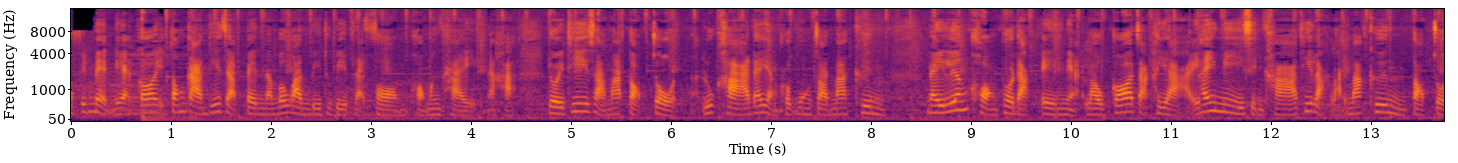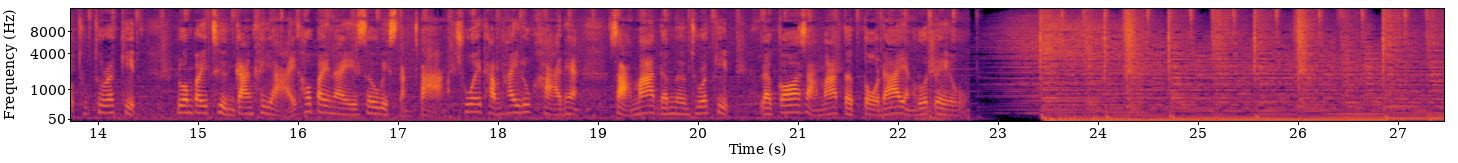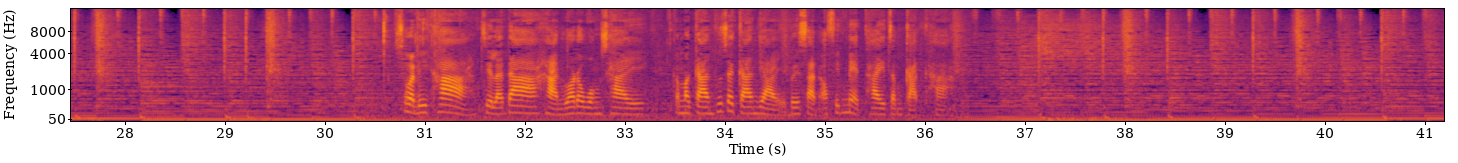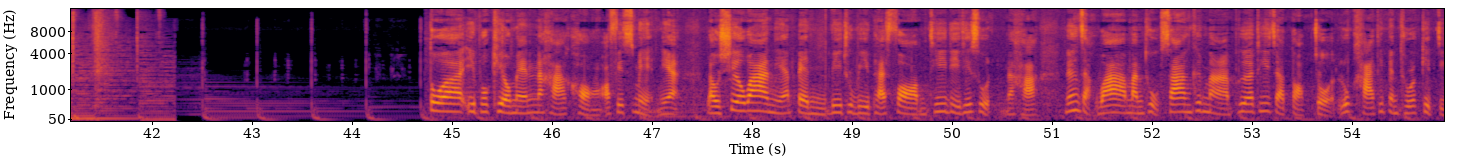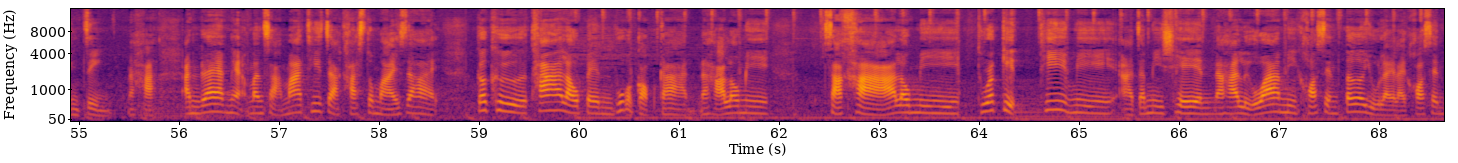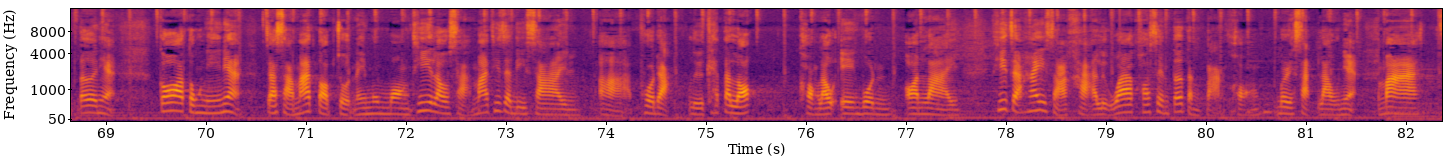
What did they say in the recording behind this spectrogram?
Office Mate เนี่ยก็ต้องการที่จะเป็น number one B2B แพลตฟอร์มของเมืองไทยนะคะ โดยที่สามารถตอบโจทย์ลูกค้าได้อย่างครบวงจรมากขึ้น ในเรื่องของ Product เองเนี่ยเราก็จะขยายให้มีสินค้าที่หลากหลายมากขึ้น ตอบโจทย์ทุกธุรกิจ รวมไปถึงการขยายเข้าไปในเซอร์วิสต่างๆ ช่วยทำให้ลูกค้าเนี่ยสามารถดำเนินธุรกิจ แล้วก็สามารถเติบโตได้อย่างรวดเร็ว วัสดีค่ะ จิรดา หานวรวงชัย กรรมการผู้จัดการใหญ่บริษัทออฟฟิศเมดไทยจำกัดค่ะ ตัว e-procurement นะคะของ Office Mate เนี่ยเราเชื่อว่าอันเนี้ยเป็น B2B แพลตฟอร์มที่ดีที่สุดนะคะ เนื่องจากว่ามันถูกสร้างขึ้นมาเพื่อที่จะตอบโจทย์ลูกค้าที่เป็นธุรกิจจริง ๆ นะคะ อันแรกเนี่ยมันสามารถที่จะ customize ได้ ก็คือถ้าเราเป็นผู้ประกอบการนะคะ เรามีสาขาเรามีธุรกิจที่มีอาจจะมีเชนนะคะหรือว่ามี cost center อยู่หลาย ๆ cost center เนี่ย ก็ตรงนี้เนี่ยจะสามารถตอบโจทย์ในมุมมองที่เราสามารถที่จะดีไซน์ product หรือ catalog ของเราเองบนออนไลน์ ที่จะให้สาขาหรือว่า call center ต่างๆ ของบริษัทเราเนี่ยมา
